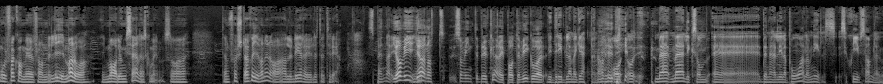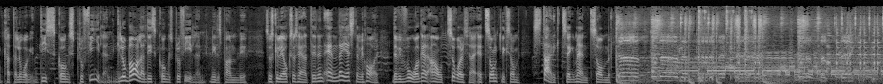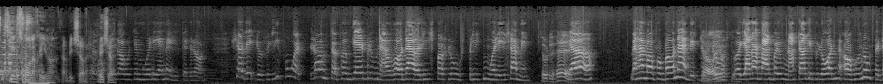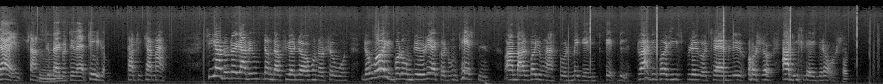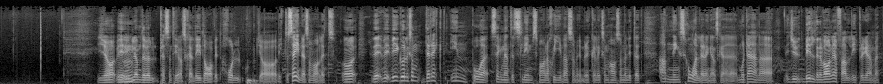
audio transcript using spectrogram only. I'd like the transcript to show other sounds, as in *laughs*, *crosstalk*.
morfar kommer ju från Lima då i Malungsälens kommun. Så den första skivan idag alluderar ju lite till det. Spännande. Ja, vi Mm. gör något som vi inte brukar göra i podden. Vi går... Vi dribblar med greppen. Ja, vi Och, och med, med liksom eh, den här lilla påan av Nils, skivsamlaren, katalog, Discogs-profilen, globala Discogs-profilen, Nils Palmby, så skulle jag också säga att det är den enda gästen vi har där vi vågar outsourca ett sånt liksom starkt segment som Slimsmala skiva. Ja, vi kör. Vi kör. Så vet du, för de får långt upp på Gällbrona och var där och risbarslog sprit Moré sammen. Står du här? Ja. Men han var på. Ja, då. det. Och jag hade bruna hade förlån av honom för dagen. Så han skulle Mm. gå till till och ta till kammaren. Så jag då, då jag gjort de där fyra dagarna och så. Då var ju bara de dörräckor runt hästen. Och han bara Jonas full med ett äpple. Då hade de bara risblöv och träblöv och så hade de släggras. Ja, vi Mm. glömde väl presentera oss själva. Det är David Holm och jag, Viktor Seiner som vanligt. Och det, vi, vi går liksom direkt in på segmentet slim, smala skiva som vi brukar liksom ha som en litet andningshål i den ganska moderna ljudbilden i vanliga fall i programmet.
